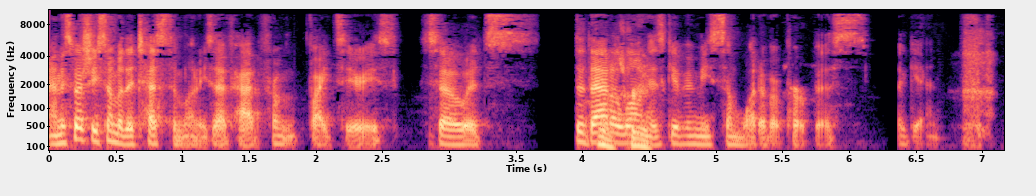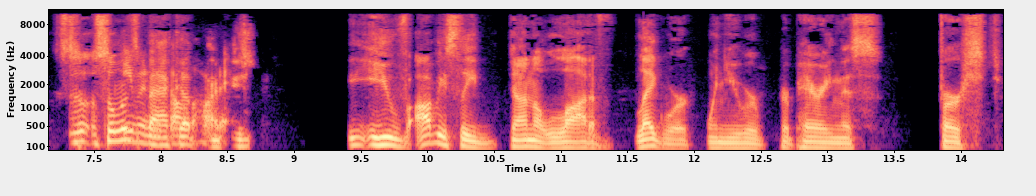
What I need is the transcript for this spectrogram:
and especially some of the testimonies I've had from fight series. So it's so that alone great. has given me somewhat of a purpose again. So, so let's back up. You've obviously done a lot of legwork when you were preparing this first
